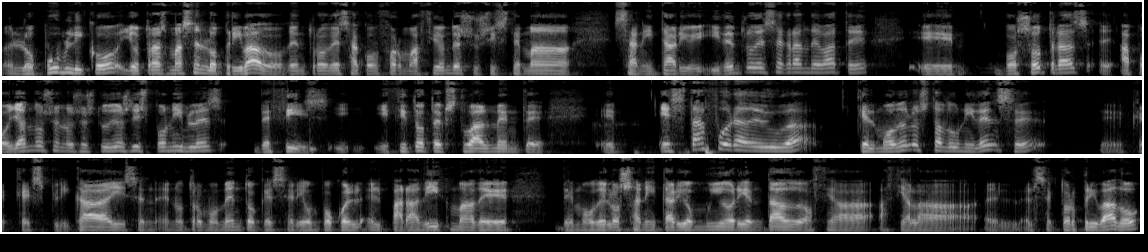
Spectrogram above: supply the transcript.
en lo público y otras más en lo privado, dentro de esa conformación de su sistema sanitario. Y dentro de ese gran debate, eh, vosotras, eh, apoyándose en los estudios disponibles, decís, y, cito textualmente, está fuera de duda que el modelo estadounidense que, explicáis en, otro momento, que sería un poco el, paradigma de, modelo sanitario muy orientado hacia, el, sector privado,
